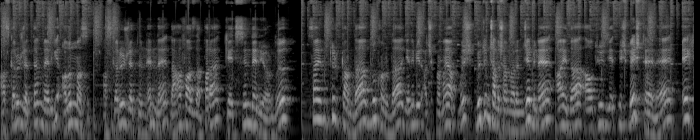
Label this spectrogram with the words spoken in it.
Asgari ücretten vergi alınmasın. Asgari ücretlinin eline daha fazla para geçsin deniyordu. Sayın Türkkan da bu konuda yeni bir açıklama yapmış. Bütün çalışanların cebine ayda 675 TL ek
